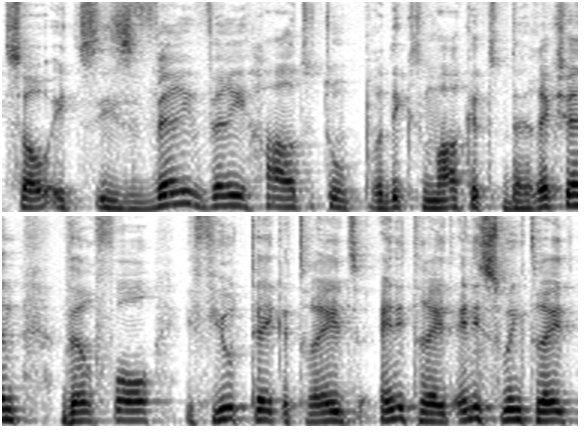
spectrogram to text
so it is very, very hard to predict market direction. Therefore, if you take a trade, any trade, any swing trade,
